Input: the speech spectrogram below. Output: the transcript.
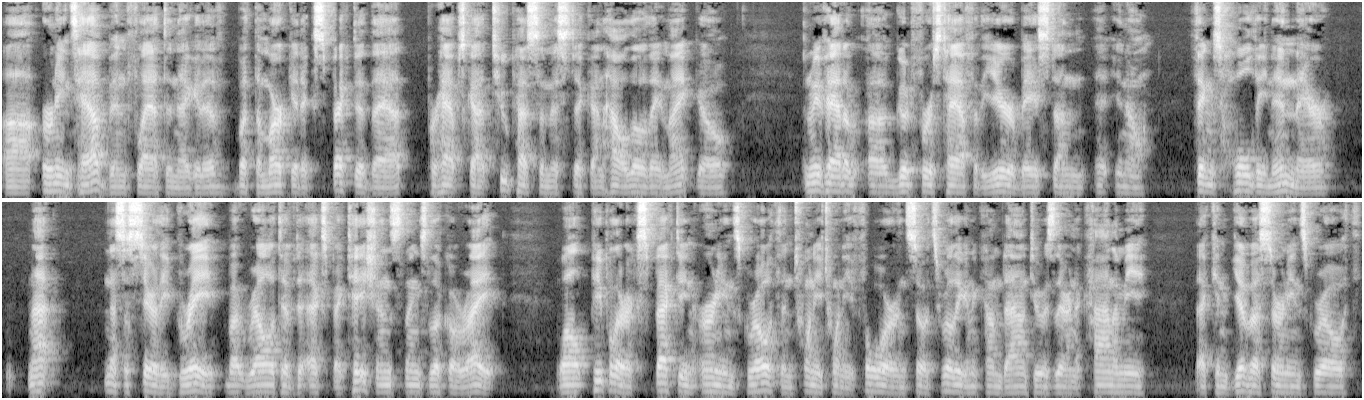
Uh, earnings have been flat to negative, but the market expected that. Perhaps got too pessimistic on how low they might go and we've had a, a, good first half of the year based on you know things holding in there not necessarily great but relative to expectations things look all right well people are expecting earnings growth in 2024 and so it's really going to come down to is there an economy that can give us earnings growth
